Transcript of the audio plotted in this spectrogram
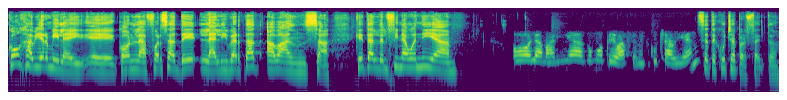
con Javier Milei, eh, con la fuerza de La Libertad Avanza. ¿Qué tal, Delfina? Buen día. Hola María, ¿cómo te va? ¿Se me escucha bien? Se te escucha perfecto.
